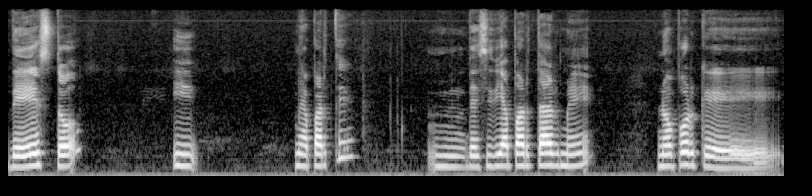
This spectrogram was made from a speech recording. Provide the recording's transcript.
de esto y me aparté. Mm, decidí apartarme no porque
